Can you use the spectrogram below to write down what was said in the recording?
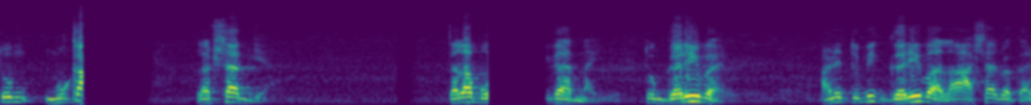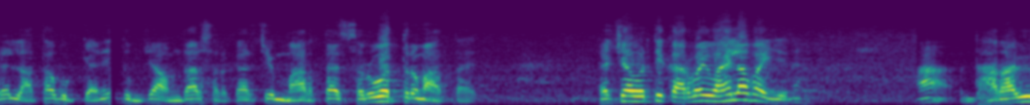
तो मुका लक्षात घ्या. त्याला बोलण्याचा अधिकार नाही तो गरीब आहे. आणि तुम्ही गरीबाला अशा प्रकारे लाथाबुक्क्याने तुमचे आमदार सरकारचे मारतायत सर्वत्र मारतायत. ह्याच्यावरती कारवाई व्हायला पाहिजे ना. हा धारावी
